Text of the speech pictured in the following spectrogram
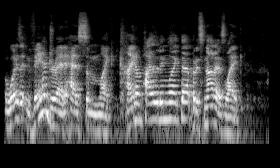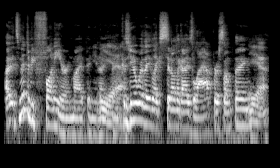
What is it? Vandred has some like Kind of piloting like that, but it's not as like. I- It's meant to be funnier, in my opinion. I Yeah. Because you know where they like sit on the guy's lap or something Yeah.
